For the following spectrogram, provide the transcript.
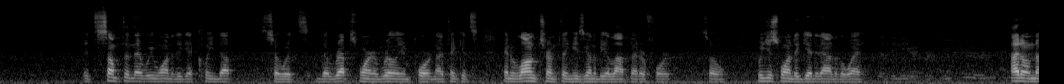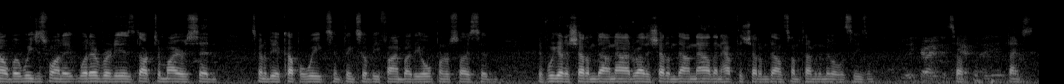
it's something that we wanted to get cleaned up. So it's the reps weren't really important. I think it's in a long term thing. He's going to be a lot better for it. So we just wanted to get it out of the way. Does he need a procedure? I don't know, but we just wanted whatever it is. Dr. Myers said it's going to be a couple weeks and thinks he'll be fine by the opener. So I said, if we got to shut him down now, I'd rather shut him down now than have to shut him down sometime in the middle of the season. So, thanks.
